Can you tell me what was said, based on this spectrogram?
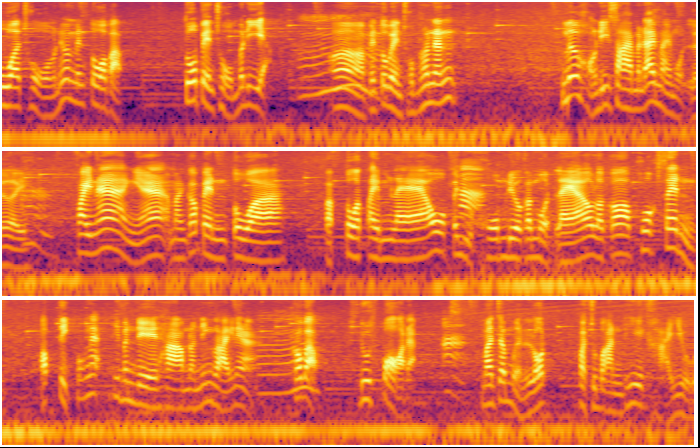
ตัวโฉมที่มันเป็นตัวแบบตัวเปลี่ยนโฉมพอดีอะมเออเป็นตัวเปลี่ยนโฉมเพราะฉะนั้น เรื่องของดีไซน์มันได้ใหม่หมดเลยอ่าไฟหน้าอย่างเงี้ยมันก็เป็นตัวแบบตัวเต็มแล้วเป็นอยู่ค่ะโคมเดียวกันหมดแล้ว แล้วก็พวกเส้นออปติกพวกเนี้ยที่มันเดย์ไทม์รันนิ่งไลท์เนี่ยอืมก็แบบดูสปอร์ตอะอะมันจะเหมือนรถปัจจุบันที่ขายอยู่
